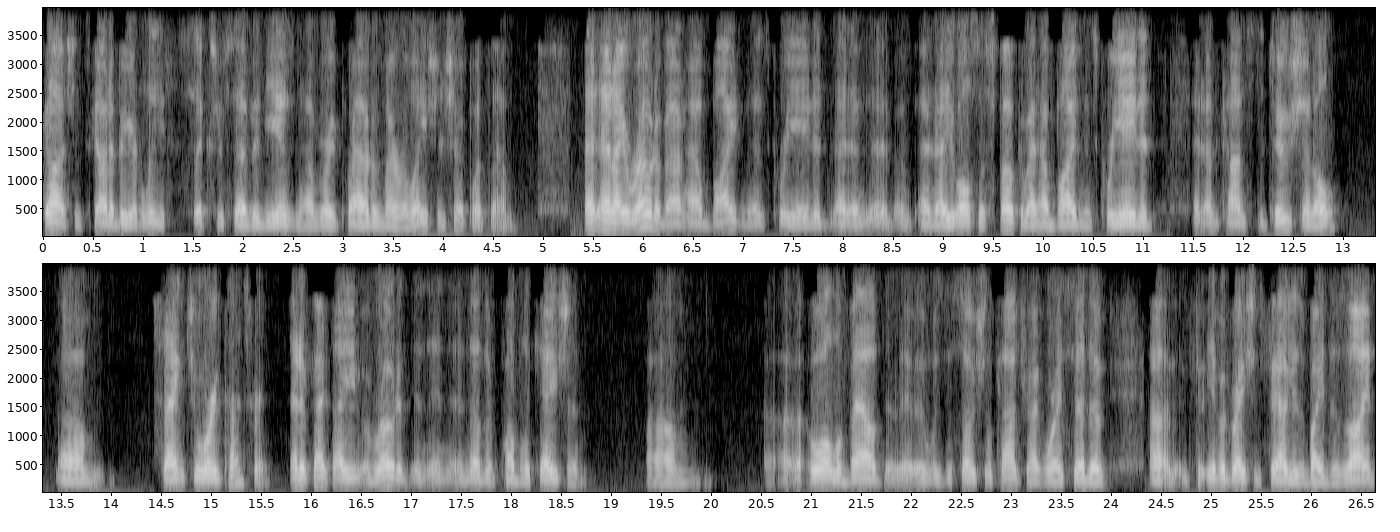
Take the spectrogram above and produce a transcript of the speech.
Gosh, it's got to be at least six or seven years now. I'm very proud of my relationship with them. And, and I wrote about how Biden has created, and, and, I also spoke about how Biden has created an unconstitutional um, sanctuary country and in fact, I wrote it in, in another publication, um, uh, all about it was the social contract where I said that uh, immigration failures by design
